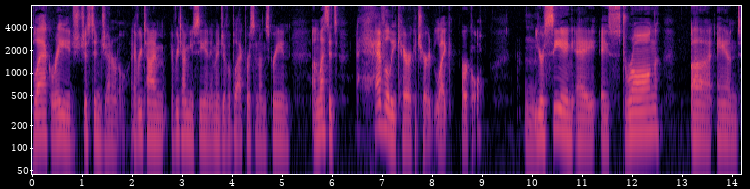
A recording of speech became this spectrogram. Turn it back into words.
black rage just in general. Every time every time you see an image of a black person on screen, unless it's heavily caricatured like Urkel, you're seeing a a strong uh, and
